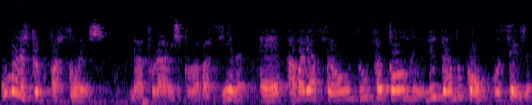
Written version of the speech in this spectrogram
Uma das preocupações naturais para a vacina é a variação do estou lidando com, ou seja,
